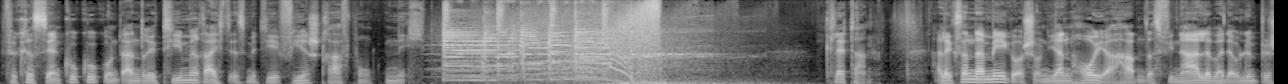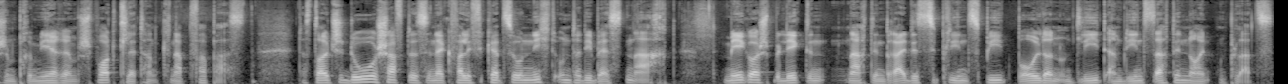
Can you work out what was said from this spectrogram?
Für Christian Kuckuck und André Thieme reicht es mit je vier Strafpunkten nicht. Klettern. Alexander Megosch und Jan Heuer haben das Finale bei der olympischen Premiere im Sportklettern knapp verpasst. Das deutsche Duo schaffte es in der Qualifikation nicht unter die besten acht. Megosch belegte nach den drei Disziplinen Speed, Bouldern und Lead am Dienstag den neunten Platz.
